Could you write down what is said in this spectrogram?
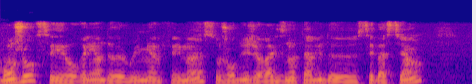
bonjour, c'est Aurélien de Remium Famous. Aujourd'hui, je réalise une interview de Sébastien,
